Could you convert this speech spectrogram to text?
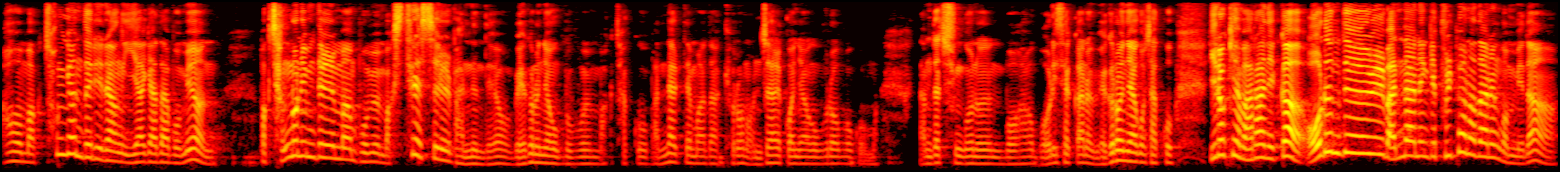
어, 막 청년들이랑 이야기하다 보면 막 장로님들만 보면 막 스트레스를 받는데요. 왜 그러냐고 물어보면 막 자꾸 만날 때마다 결혼 언제 할 거냐고 물어보고 막 남자친구는 뭐 하고 머리 색깔은 왜 그러냐고 자꾸 이렇게 말하니까 어른들 만나는 게 불편하다는 겁니다.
